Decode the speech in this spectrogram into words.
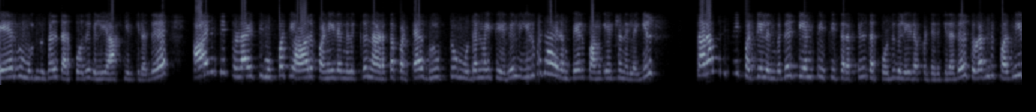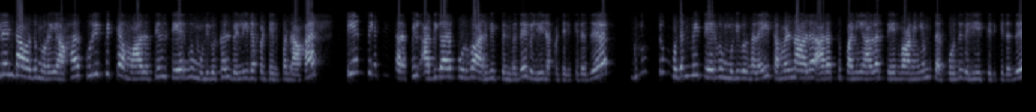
தேர்வு முடிவுகள் தற்போது வெளியாகி இருக்கிறது. ஆயிரத்தி தொள்ளாயிரத்தி முப்பத்தி ஆறு பணியிடங்களுக்கு நடத்தப்பட்ட குரூப் டூ முதன்மை தேர்வில் இருபதாயிரம் பேர் பங்கேற்ற நிலையில் தரவரிசை பட்டியல் என்பது டிஎன்பிஎஸ்சி தரப்பில் தற்போது வெளியிடப்பட்டிருக்கிறது. தொடர்ந்து பன்னிரெண்டாவது முறையாக குறிப்பிட்ட மாதத்தில் தேர்வு முடிவுகள் வெளியிடப்பட்டிருப்பதாக டிஎன்பிஎஸ்சி தரப்பில் அதிகாரப்பூர்வ அறிவிப்பு என்பது வெளியிடப்பட்டிருக்கிறது. குரூப் டூ முதன்மை தேர்வு முடிவுகளை தமிழ்நாடு அரசு பணியாளர் தேர்வாணையம் தற்போது வெளியிட்டிருக்கிறது.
